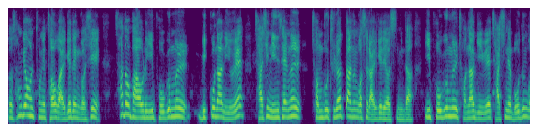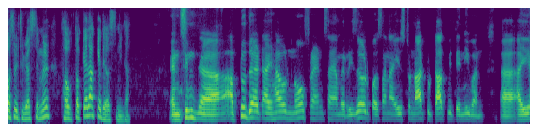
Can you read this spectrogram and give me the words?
또 성경을 통해 더욱 알게 된 것이 사도 바울이 이 복음을 믿고 난 이후에 자신 인생을 전부 드렸다는 것을 알게 되었습니다. 이 복음을 전하기 위해 자신의 모든 것을 드렸음을 더욱더 깨닫게 되었습니다. and since uh, up to that i have no friends i am a reserved person i used to not to talk with anyone uh, I,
